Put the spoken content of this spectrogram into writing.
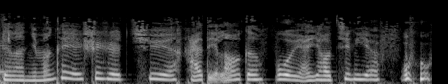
对了，你们可以试试去海底捞跟服务员要敬业福。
